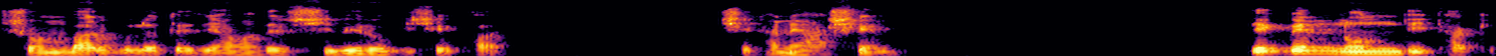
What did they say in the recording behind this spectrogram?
সোমবারগুলোতে যে আমাদের শিবের অভিষেক হয়, সেখানে আসেন। দেখবেন নন্দী থাকে।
